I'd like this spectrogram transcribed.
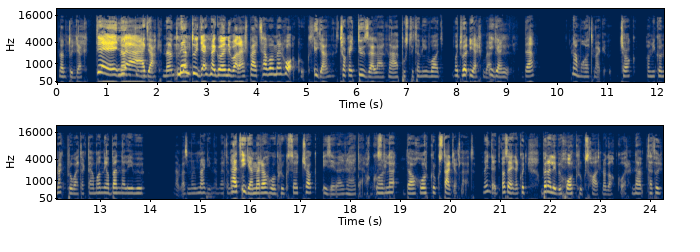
Nem tudják. Tényleg! Nem tudják, nem tudják. Nem tudják megölni varázspálcával, mert Horcrux. Igen, csak egy tűzzel lehetne elpusztítani, vagy, vagy, vagy ilyesmivel. Igen, de Nem halt meg, csak amikor megpróbálták támadni a benne lévő... Nem, ez meg megint nem vertem. hát igen, mert a Horcruxot csak izével lehet el. akkor le, de a Horcrux tárgyat lát. Mindegy, az egynek, hogy a benne lévő Horcrux halt meg akkor. Nem, tehát, hogy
